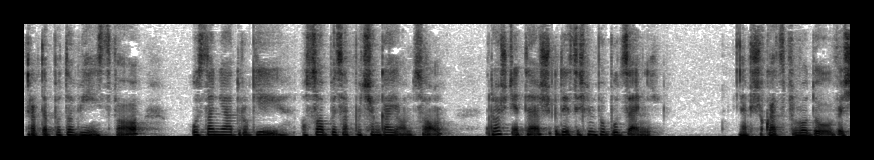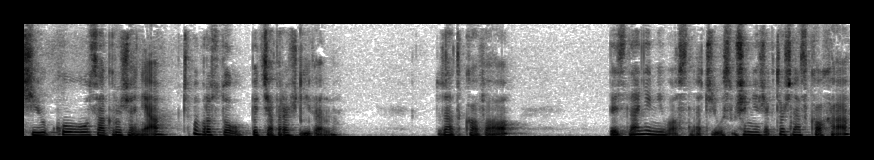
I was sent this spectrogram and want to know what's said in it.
Prawdopodobieństwo uznania drugiej osoby za pociągającą rośnie też, gdy jesteśmy pobudzeni, na przykład z powodu wysiłku, zagrożenia, czy po prostu bycia wrażliwym. Dodatkowo, wyznanie miłosne, czyli usłyszenie, że ktoś nas kocha,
